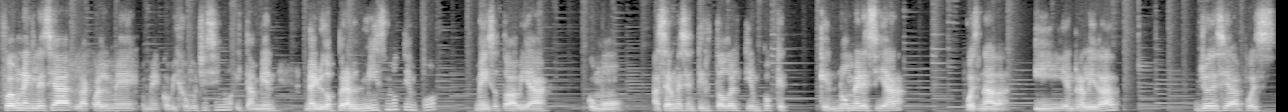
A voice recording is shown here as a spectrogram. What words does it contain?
fue una iglesia la cual me, me cobijó muchísimo y también me ayudó, pero al mismo tiempo me hizo todavía como hacerme sentir todo el tiempo que, que no merecía pues nada. Y en realidad yo decía, pues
